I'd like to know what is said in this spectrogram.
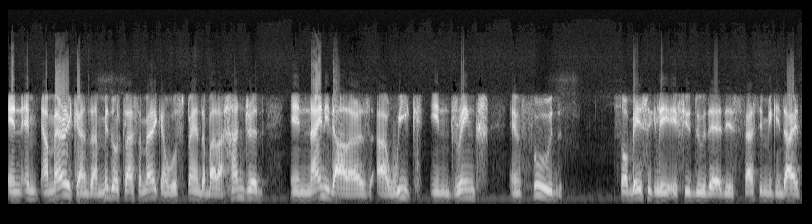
and, and Americans, a middle class American, will spend about a hundred and ninety dollars a week in drinks and food. So basically, if you do the, this fasting making diet,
